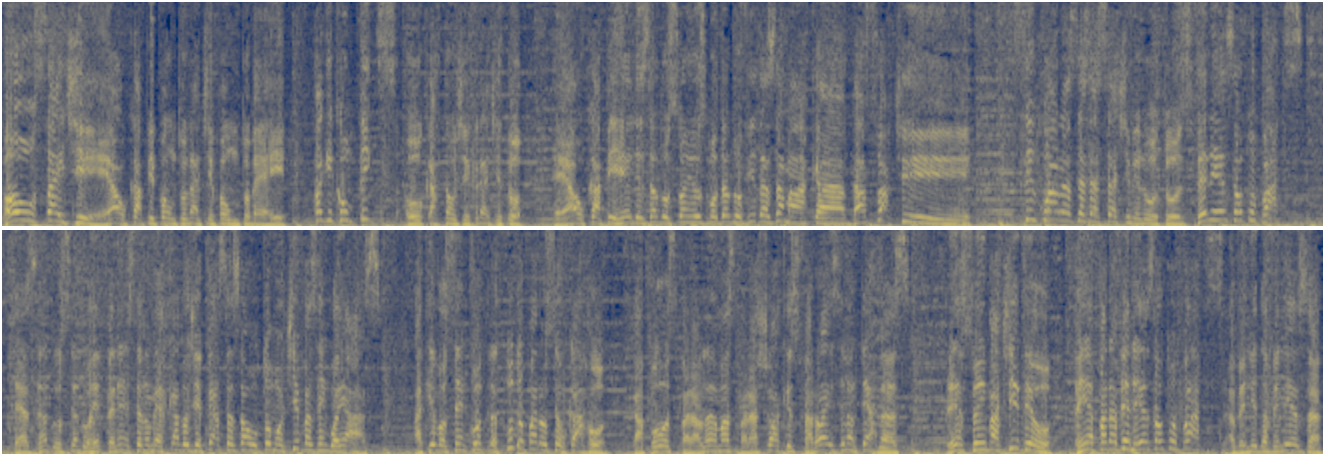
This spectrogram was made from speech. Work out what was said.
ou site realcap.net.br. Pague com Pix ou cartão de crédito. Realcap realizando sonhos, mudando vidas da marca da sorte. 5 horas 17 minutos. Veneza Autoparts. 10 anos sendo referência no mercado de peças automotivas em Goiás. Aqui você encontra tudo para o seu carro: capôs, paralamas, para-choques, faróis e lanternas. Preço imbatível. Venha para Veneza Autoparts, Avenida Veneza,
